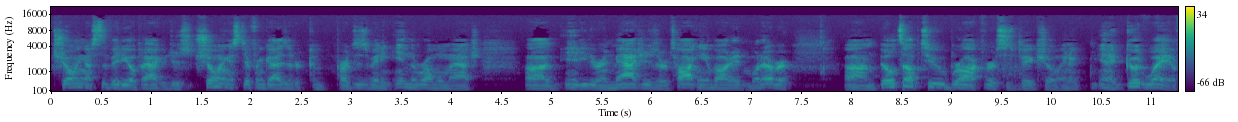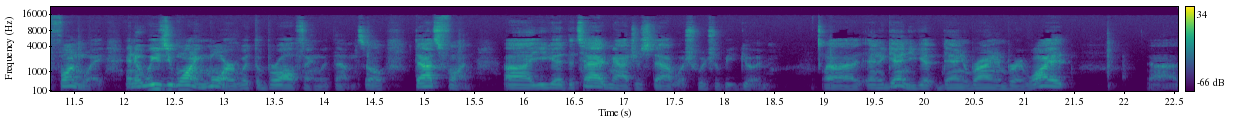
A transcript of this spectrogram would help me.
showing us the video packages, showing us different guys that are com- participating in the Rumble match, uh, either in matches or talking about it and whatever. Um, built up to Brock versus Big Show in a in a good way, a fun way, and it leaves you wanting more with the brawl thing with them. So that's fun. Uh, you get the tag match established, which will be good. Uh, and again, you get Daniel Bryan and Bray Wyatt. Uh,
